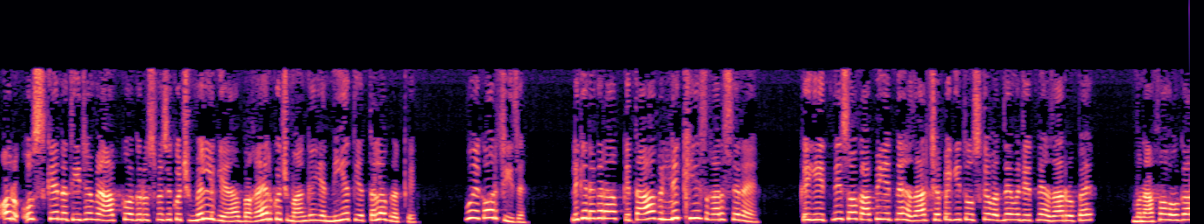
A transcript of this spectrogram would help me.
اور اس کے نتیجے میں آپ کو اگر اس میں سے کچھ مل گیا، بغیر کچھ مانگے یا نیت یا طلب رکھے، وہ ایک اور چیز ہے۔ لیکن اگر آپ کتاب لکھ ہی اس غرض سے رہیں کہ یہ اتنی سو کاپی، اتنے ہزار چھپے گی تو اس کے بدلے مجھے اتنے ہزار روپے منافع ہوگا،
